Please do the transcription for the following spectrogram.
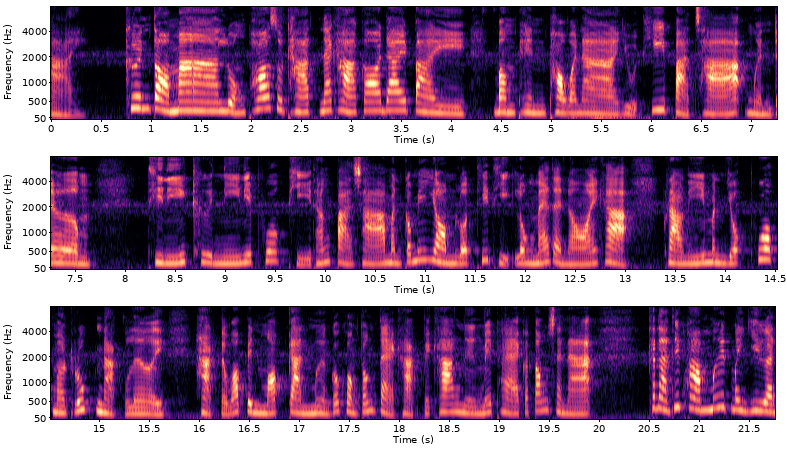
ตายคืนต่อมาหลวงพ่อสุทัศน์นะคะก็ได้ไปบำเพ็ญภาวนาอยู่ที่ป่าช้าเหมือนเดิม ทีนี้คืนนี้นี่พวกผีทั้งป่าช้ามันก็ไม่ยอมลดที่ถิลงแม้แต่น้อยค่ะ คราวนี้มันยกพวกมารุกหนักเลย หากแต่ว่าเป็นม็อบการเมืองก็คงต้องแตกหักไปข้างนึง ไม่แพ้ก็ต้องชนะ ขณะที่ความมืดมาเยือน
